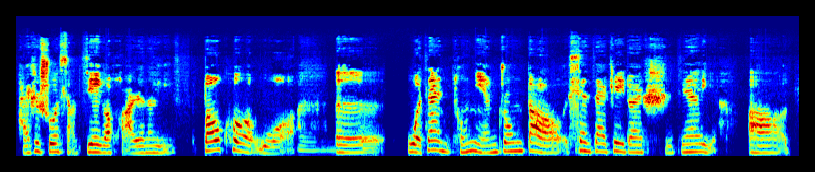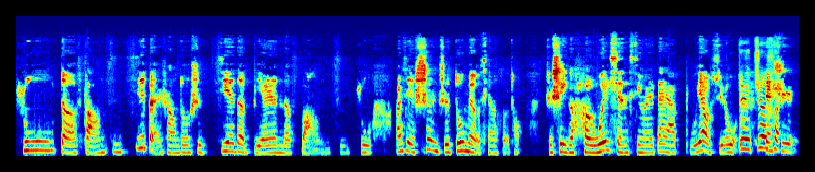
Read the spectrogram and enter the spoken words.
还是说想接一个华人的里包括我，呃，我在从年中到现在这一段时间里，啊，租的房子基本上都是接的别人的房子租，而且甚至都没有签合同，这是一个很危险的行为，大家不要学我。对，这但是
